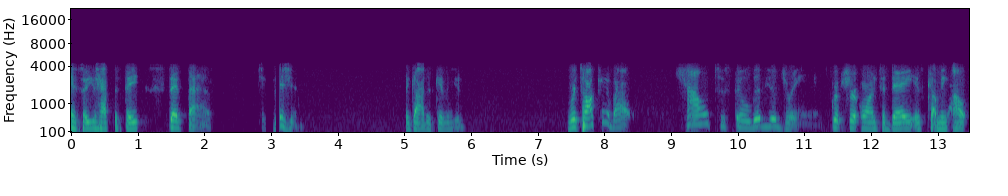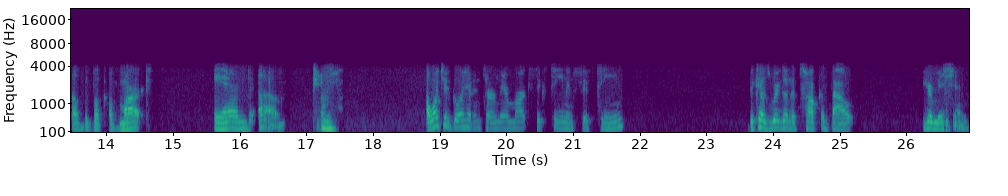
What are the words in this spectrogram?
And so you have to stay steadfast to vision that God has given you. We're talking about how to Still Live Your Dream. Scripture on today is coming out of the book of Mark. And um, I want you to go ahead and turn there, Mark 16 and 15, because we're going to talk about your mission.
